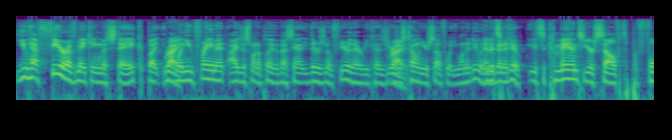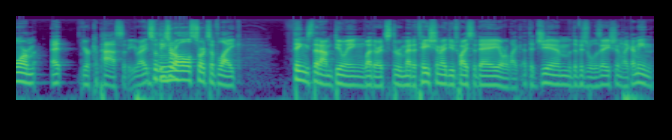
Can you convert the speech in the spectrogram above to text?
you have fear of making mistake, but Right. when you frame it, I just want to play the best hand. There's no fear there because you're Right. just telling yourself what you want to do and, and you're going to do. It's a command to yourself to perform at your capacity, right? So Mm-hmm. these are all sorts of like things that I'm doing, whether it's through meditation I do twice a day or like at the gym, the visualization. Like, I mean,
